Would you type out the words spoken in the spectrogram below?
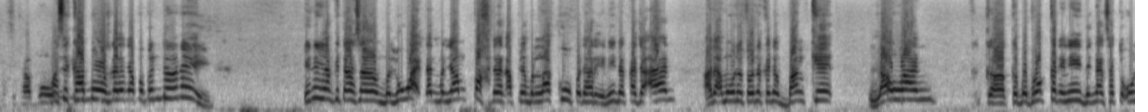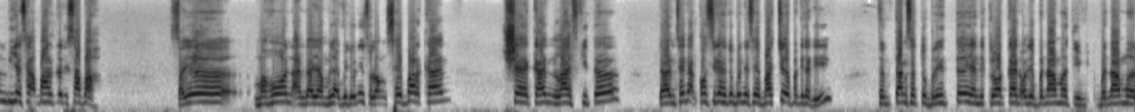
masih kabur. Masih kabur segalanya apa benda ni? Ini yang kita rasa meluat dan menyampah dengan apa yang berlaku pada hari ini dan kerajaan anak muda tuan kena bangkit lawan ke kebobrokan ini dengan satu undi yang sangat berharga di Sabah. Saya mohon anda yang melihat video ni tolong sebarkan, sharekan live kita. Dan saya nak kongsikan satu benda saya baca pagi tadi tentang satu berita yang dikeluarkan oleh bernama TV, bernama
